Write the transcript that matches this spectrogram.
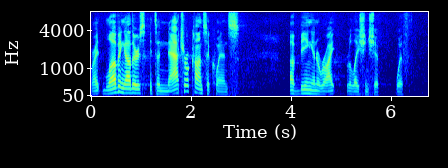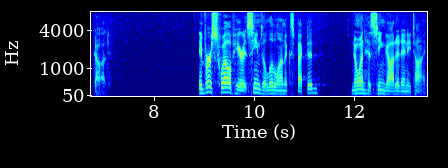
Right? Loving others, it's a natural consequence of being in a right relationship with God. In verse 12 here, it seems a little unexpected. No one has seen God at any time.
